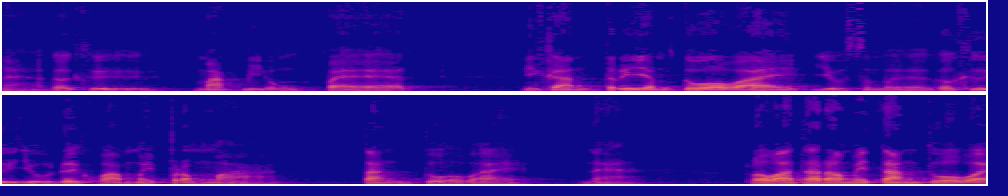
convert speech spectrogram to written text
นะก็คือมักมีองค์แปดมีการเตรียมตัวไว้อยู่เสมอก็คืออยู่ด้วยความไม่ประมาทตั้งตัวไว้นะเพราะว่าถ้าเราไม่ตั้งตัวไว้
